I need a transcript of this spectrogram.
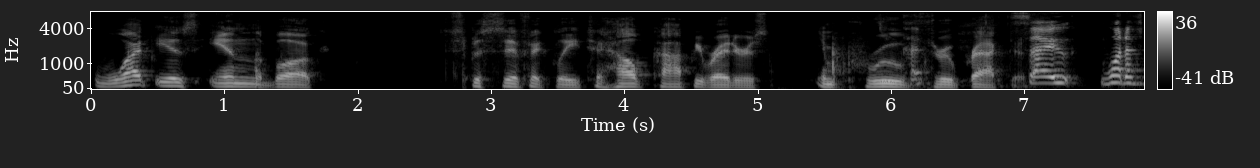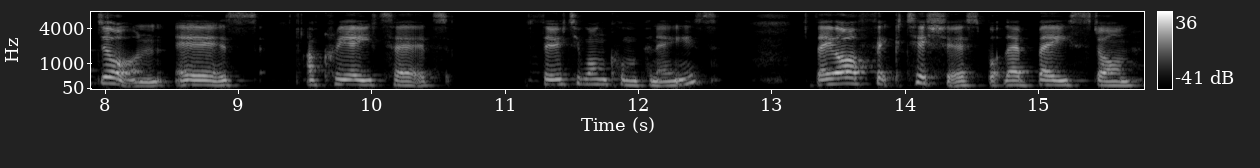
what is in the book specifically to help copywriters improve through practice? So, what I've done is I've created 31 companies. They are fictitious, but they're based on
